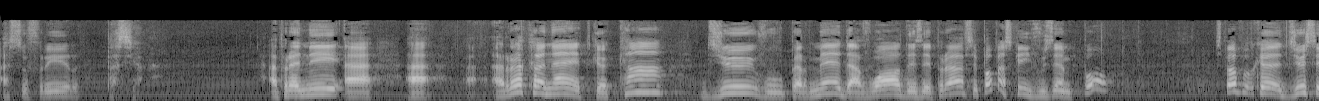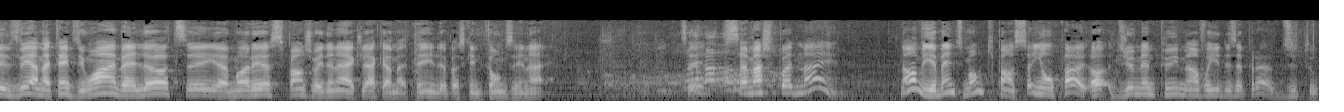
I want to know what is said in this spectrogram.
à souffrir patiemment. Apprenez à, reconnaître que quand Dieu vous permet d'avoir des épreuves, c'est pas parce qu'il vous aime pas. C'est pas parce que Dieu s'est levé un matin et dit Ouais, ben là, tu sais, euh, Maurice, je pense que je vais lui donner la claque un matin parce qu'il me tombe ses nerfs. Tu sais, ça marche pas de même. Non, mais il y a bien du monde qui pense ça. Ils ont peur. Ah, Dieu même plus, il m'a envoyé des épreuves. Du tout.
